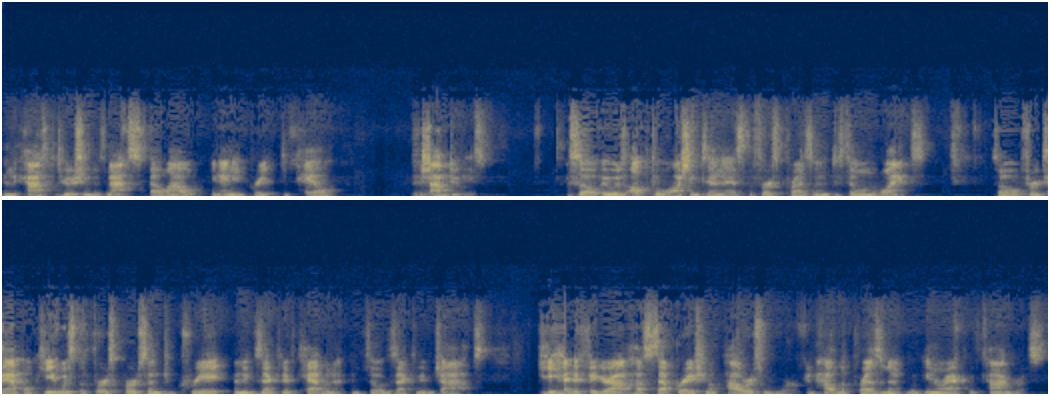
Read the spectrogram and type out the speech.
and the Constitution does not spell out in any great detail the job duties. So it was up to Washington as the first president to fill in the blanks. So, for example, he was the first person to create an executive cabinet and fill executive jobs. He had to figure out how separation of powers would work and how the president would interact with Congress.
